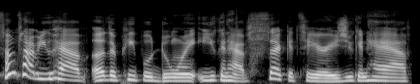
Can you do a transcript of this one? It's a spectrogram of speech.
sometimes you have other people doing, you can have secretaries, you can have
